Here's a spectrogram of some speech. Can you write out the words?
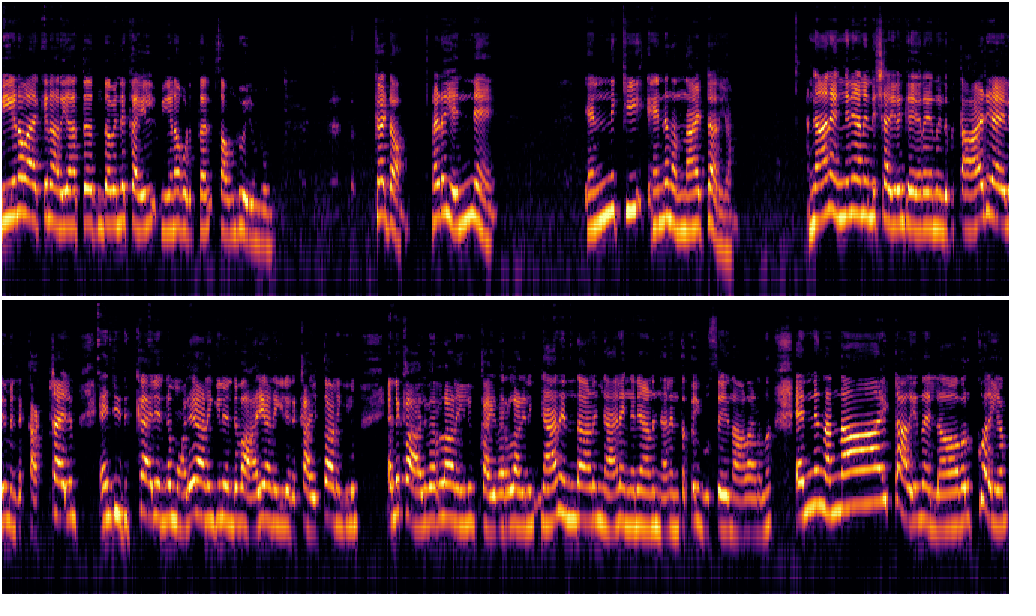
വീണ വായിക്കാൻ അറിയാത്ത അറിയാത്തവന്റെ കയ്യിൽ വീണ കൊടുത്താൽ സൗണ്ട് വരുമ്പോ കേട്ടോ? എടാ എന്നെ എനിക്ക് എന്നെ നന്നായിട്ട് അറിയാം. ഞാൻ എങ്ങനെയാണ് എന്റെ ശരീരം കെയർ ചെയ്യുന്നത് ഇപ്പോൾ താഴെയായാലും എന്റെ കട്ടായാലും എന്റെ ഇടുക്കായാലും എന്റെ മുലയാണെങ്കിലും എന്റെ വായാണെങ്കിലും എന്റെ കഴുത്താണെങ്കിലും എന്റെ കാൽവിരലാണെങ്കിലും കൈവിരലാണെങ്കിലും ഞാൻ എന്താണ് ഞാൻ എങ്ങനെയാണ് ഞാൻ എന്തൊക്കെ യൂസ് ചെയ്യുന്ന ആളാണെന്ന് എന്നെ നന്നായിട്ട് അറിയുന്ന എല്ലാവർക്കും അറിയാം.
